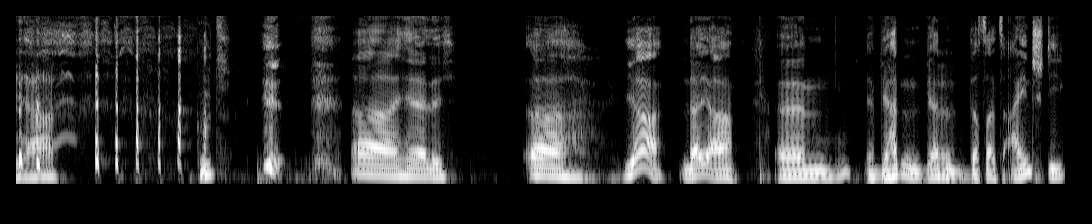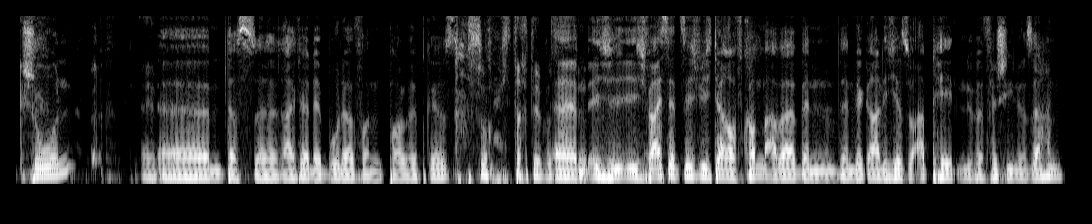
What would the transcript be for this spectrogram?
Ja. Gut. Ah, herrlich. Ah, ja, naja. Ähm, Wir hatten, wir hatten Ähm. das als Einstieg schon, Ähm, ähm, dass äh, Ralf ja der Bruder von Paul Ripke ist. Achso, ich dachte, was Ähm, ich, ich weiß jetzt nicht, wie ich darauf komme, aber wenn, wenn wir gerade hier so abhaten über verschiedene Sachen,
